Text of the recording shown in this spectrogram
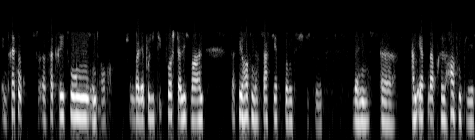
Interessensvertretungen und auch schon bei der Politik vorstellig waren, dass wir hoffen, dass das jetzt berücksichtigt wird, wenn äh, am 1. April hoffentlich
